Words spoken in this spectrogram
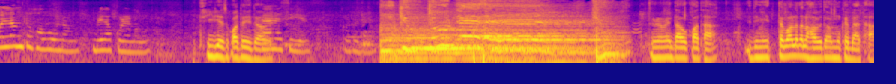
বললাম তো হব না ব্রেকআপ করে নেব। সিরিয়াস কথা দিতে হবে। হ্যাঁ হ্যাঁ সিরিয়াস কথা তুমি আমি দাও কথা। যদি মিথ্যে বলো তাহলে হবে তোমার মুখে ব্যথা।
